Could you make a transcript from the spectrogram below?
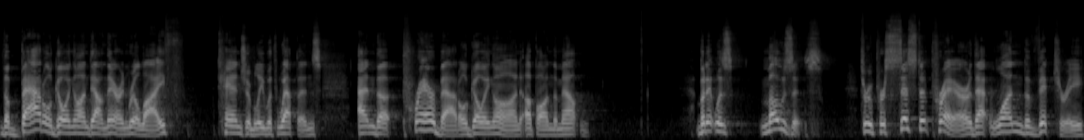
the battle going on down there in real life, tangibly with weapons, and the prayer battle going on up on the mountain. But it was Moses, through persistent prayer, that won the victory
